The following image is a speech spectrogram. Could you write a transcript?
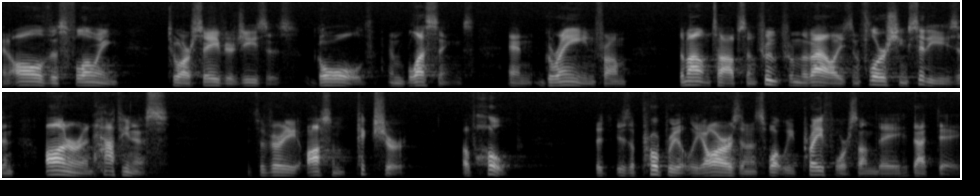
and all of this flowing to our Savior Jesus gold and blessings and grain from the mountaintops and fruit from the valleys and flourishing cities and honor and happiness. It's a very awesome picture of hope that is appropriately ours, and it's what we pray for someday, that day.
